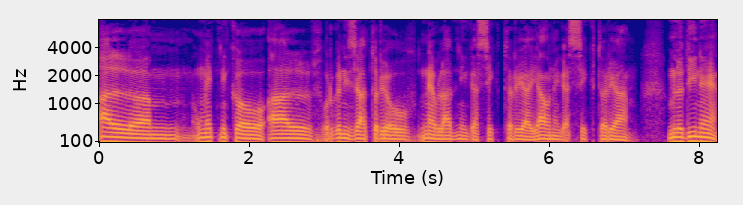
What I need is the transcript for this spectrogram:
ali um, umetnikov, ali organizatorjev nevladnega sektorja, javnega sektorja, mladine.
